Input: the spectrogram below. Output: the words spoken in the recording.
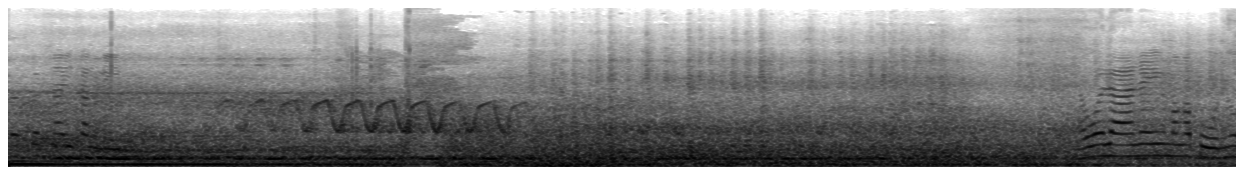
dagdag na isang lane. Nawala na yung mga puno.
